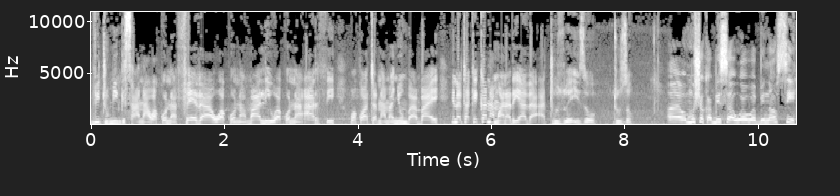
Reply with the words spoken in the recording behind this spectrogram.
vitu mingi sana, wako na fedha, wako na mali, wako na ardhi, wako hata na manyumba ambaye inatakikana mwanariadha atuzwe hizo tuzo. Uh, mwisho kabisa, wewe binafsi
